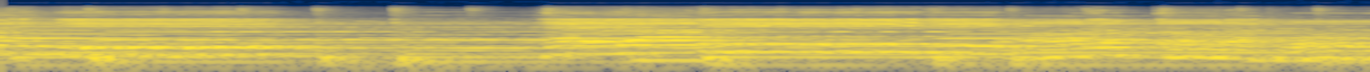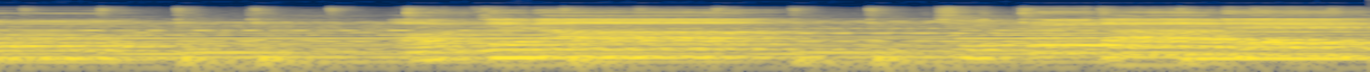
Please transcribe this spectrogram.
하시니 헤아리기 어렵더라도 언제나 주뜻 안에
